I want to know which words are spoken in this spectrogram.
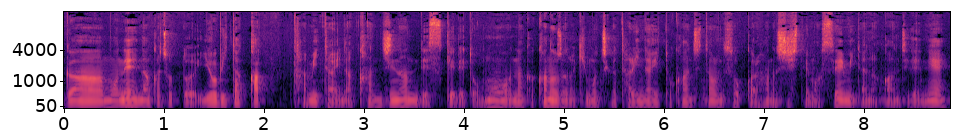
がもうね、なんかちょっと呼びたかったみたいな感じなんですけれども、なんか彼女の気持ちが足りないと感じたので、そこから話してませんみたいな感じでね、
